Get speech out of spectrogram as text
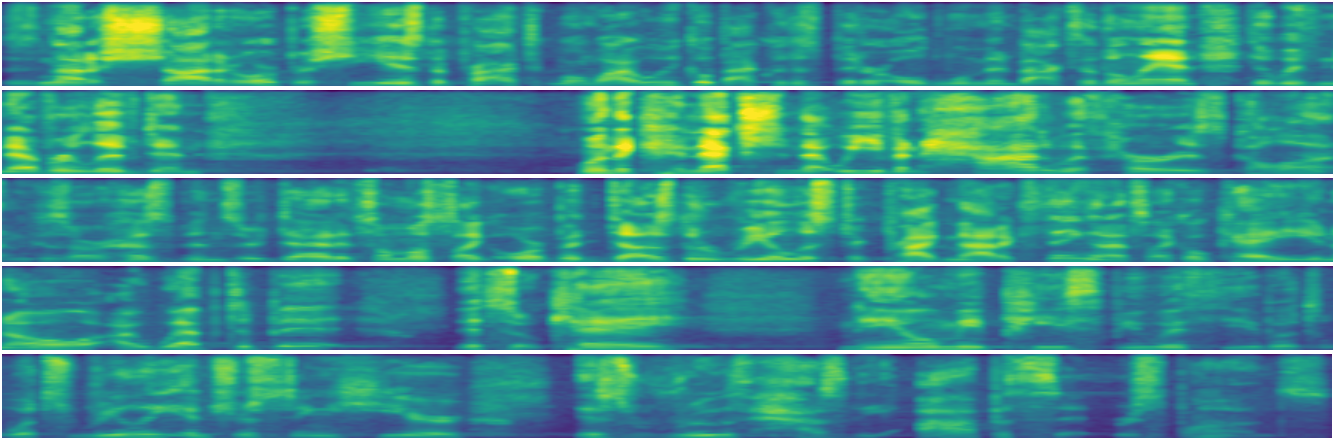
This is not a shot at Orpah. She is the practical one. Why would we go back with this bitter old woman back to the land that we've never lived in? When the connection that we even had with her is gone because our husbands are dead. It's almost like Orpah does the realistic, pragmatic thing. And it's like, okay, you know, I wept a bit. It's okay. Naomi, peace be with you. But what's really interesting here is Ruth has the opposite response.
